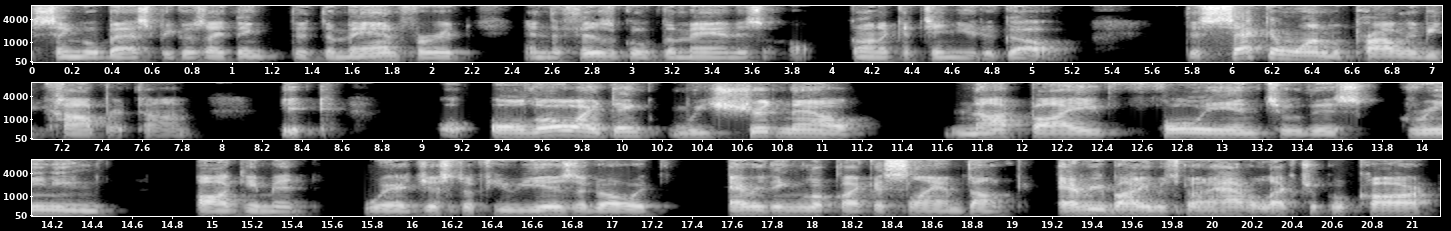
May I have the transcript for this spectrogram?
single best because I think the demand for it and the physical demand is going to continue to go. The second one would probably be copper, Tom. It, although I think we should now not buy fully into this greening argument where just a few years ago it everything looked like a slam dunk. Everybody was going to have electrical car.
